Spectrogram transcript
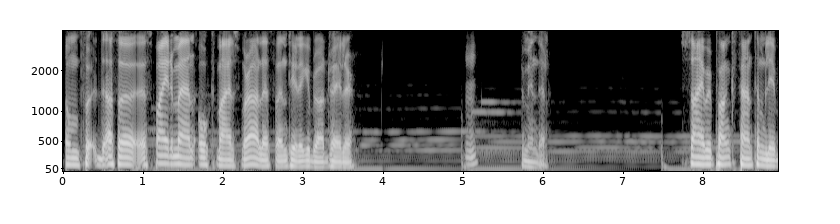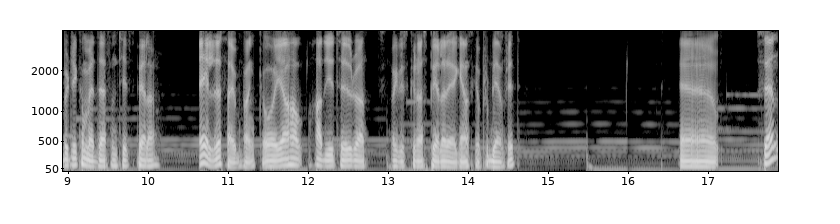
De för, alltså Spider-Man och Miles Morales var en tillräckligt bra trailer. Mm. För min del. Cyberpunk Phantom Liberty kommer jag definitivt spela. Jag gillade Cyberpunk och jag ha- hade ju tur att faktiskt kunna spela det ganska problemfritt. Eh, sen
